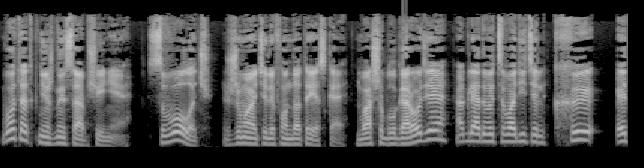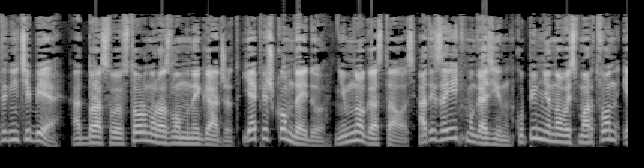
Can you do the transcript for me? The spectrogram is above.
Вот и от княжны сообщение. «Сволочь!» — сжимаю телефон до треска. «Ваше благородие?» — оглядывается водитель. «Кх...» «Это не тебе», — отбрасываю в сторону разломанный гаджет. «Я пешком дойду, немного осталось. А ты заедь в магазин, купи мне новый смартфон и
